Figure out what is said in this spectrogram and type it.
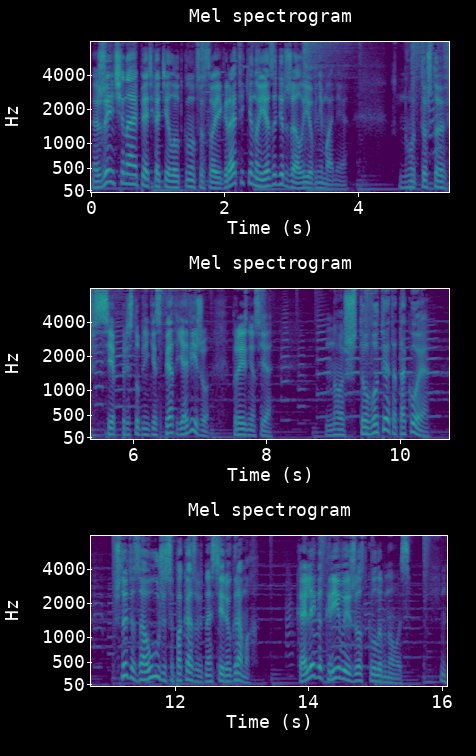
Женщина опять хотела уткнуться в свои графики, но я задержал ее внимание. «Ну, то, что все преступники спят, я вижу», — произнес я. «Но что вот это такое? Что это за ужасы показывают на стереограммах?» Коллега криво и жестко улыбнулась. «Хм,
